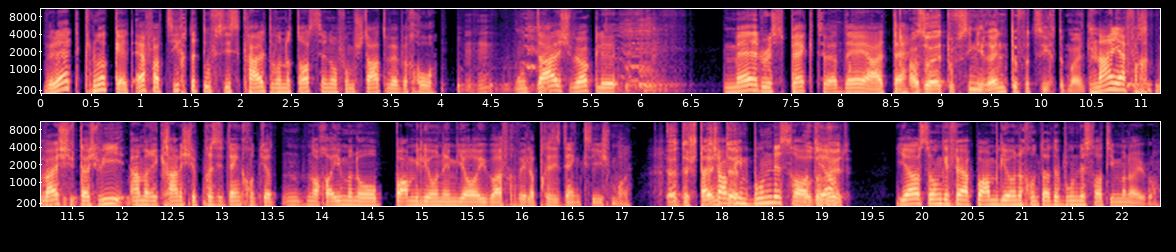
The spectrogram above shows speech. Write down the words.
Weil er hat genug Geld, er verzichtet auf sein Gehalt, das er trotzdem noch vom Staat will bekommen. Mhm. Und da ist wirklich mehr Respekt für den, Alter. Also er hat auf seine Rente verzichtet, meinst du? Nein, einfach, weißt du, das ist wie amerikanischer Präsident kommt ja nachher immer noch ein paar Millionen im Jahr über, einfach weil er Präsident war. Mal. Ja, das ist Das ist auch beim Bundesrat, Oder ja. nicht? Ja, so ungefähr ein paar Millionen kommt auch der Bundesrat immer noch über.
